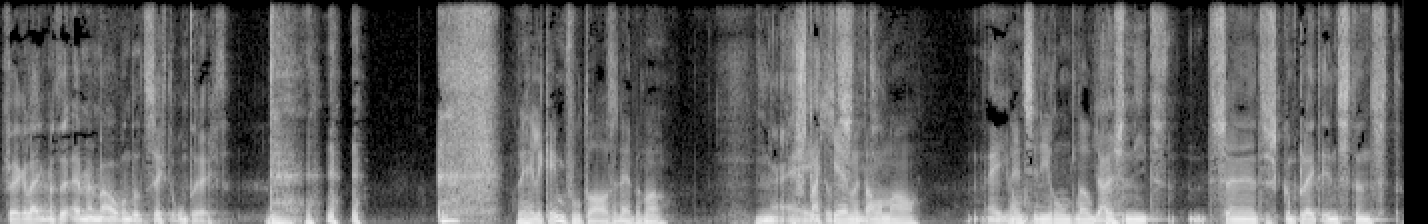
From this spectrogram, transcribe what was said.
vergelijkt met de MMO, want dat is echt onterecht. De hele game voelt al als een MMO. Nee, Een stadje met niet. allemaal Nee, mensen die rondlopen. Juist niet. Het, zijn, het is compleet instanced.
